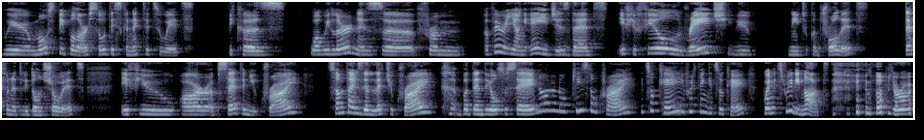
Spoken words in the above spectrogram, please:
where most people are so disconnected to it because what we learn is uh, from a very young age is that if you feel rage you need to control it. Definitely don't show it. If you are upset and you cry sometimes they let you cry but then they also say no please don't cry. It's okay. Mm-hmm. Everything is okay. When it's really not. you know, you're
